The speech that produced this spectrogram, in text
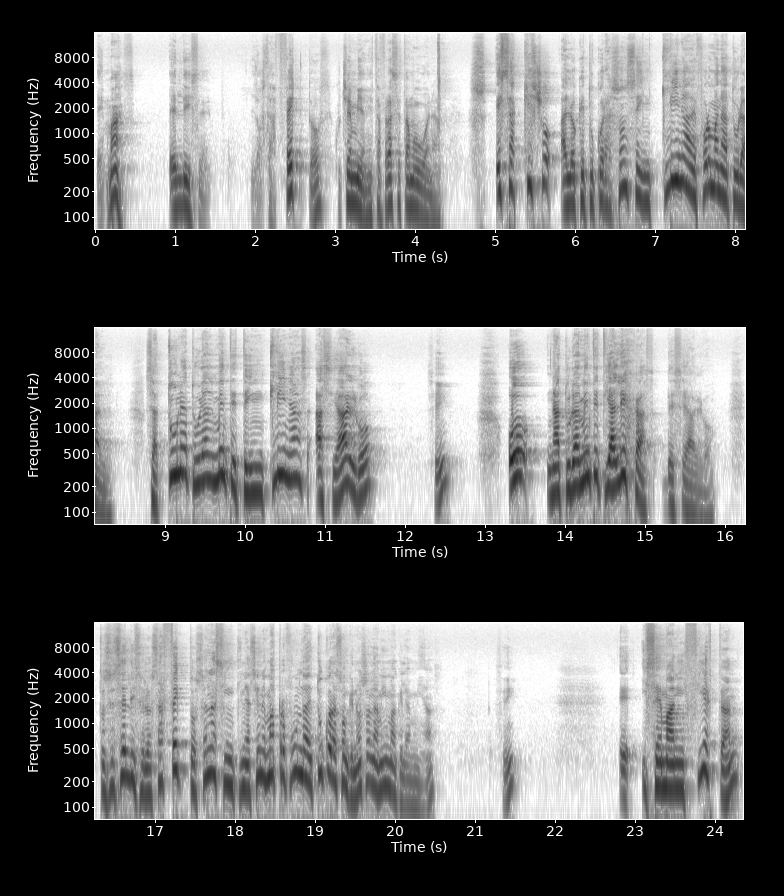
Es más, él dice, los afectos, escuchen bien, esta frase está muy buena, es aquello a lo que tu corazón se inclina de forma natural. O sea, tú naturalmente te inclinas hacia algo, ¿sí? O naturalmente te alejas de ese algo. Entonces él dice, los afectos son las inclinaciones más profundas de tu corazón, que no son las mismas que las mías, ¿sí? Eh, y se manifiestan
